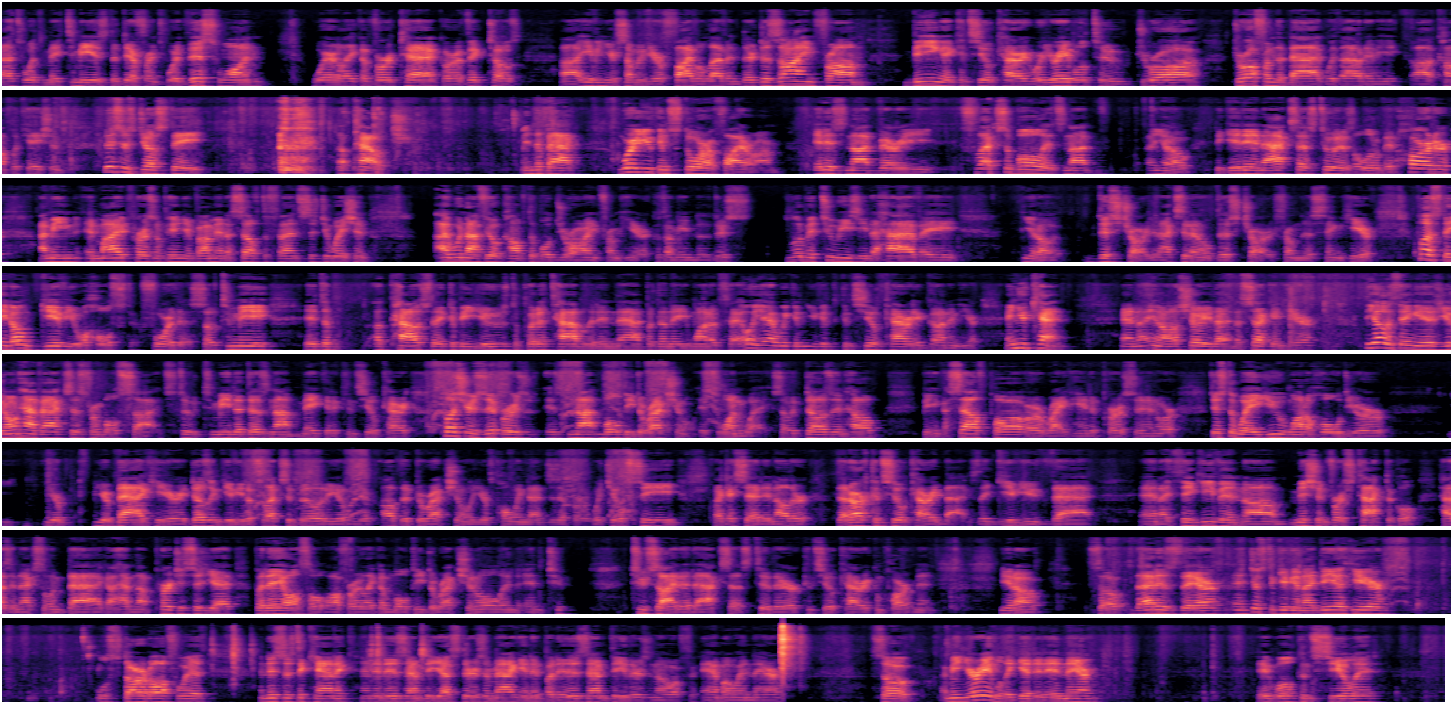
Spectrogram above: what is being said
That's what to me is the difference. Where this one, where like a Vertx or a Viktos, uh, even your some of your 511. They're designed from being a concealed carry where you're able to draw draw from the bag without any uh, complications. This is just a a pouch in the back where you can store a firearm. It is not very flexible. It's not you know to get in access to it is a little bit harder. I mean, in my personal opinion, if I'm in a self-defense situation, I would not feel comfortable drawing from here because I mean, there's a little bit too easy to have a, you know, discharge, an accidental discharge from this thing here. Plus, they don't give you a holster for this. So to me, it's a, a pouch that could be used to put a tablet in that, but then they want to say, oh yeah, we can, you can conceal carry a gun in here. And you can. And, you know, I'll show you that in a second here. The other thing is you don't have access from both sides. To, to me, that does not make it a concealed carry. Plus, your zipper is, is not multi-directional. It's one way. So it doesn't help being a southpaw or a right-handed person or just the way you want to hold your your your bag here. It doesn't give you the flexibility of your, of the directional you're pulling that zipper, which you'll see, like I said, in other that are concealed carry bags. They give you that and I think even um, Mission First Tactical has an excellent bag. I have not purchased it yet, but they also offer like a multi-directional and, and two, two-sided access to their concealed carry compartment. You know, so that is there. And just to give you an idea here, we'll start off with, and this is the Canik, and it is empty. Yes, there's a mag in it, but it is empty. There's no ammo in there. So I mean, you're able to get it in there. It will conceal it,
